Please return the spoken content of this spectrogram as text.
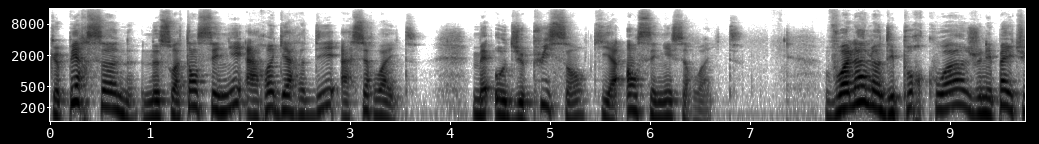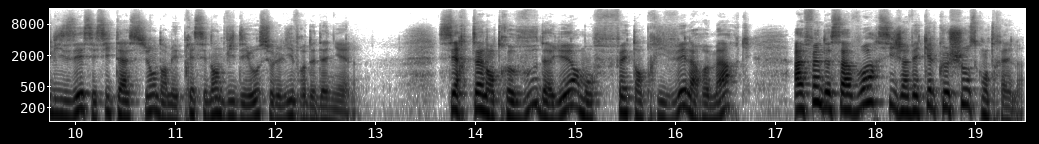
Que personne ne soit enseigné à regarder à Sir White mais au Dieu puissant qui a enseigné Sir White. Voilà l'un des pourquoi je n'ai pas utilisé ces citations dans mes précédentes vidéos sur le livre de Daniel. Certains d'entre vous, d'ailleurs, m'ont fait en privé la remarque afin de savoir si j'avais quelque chose contre elles.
